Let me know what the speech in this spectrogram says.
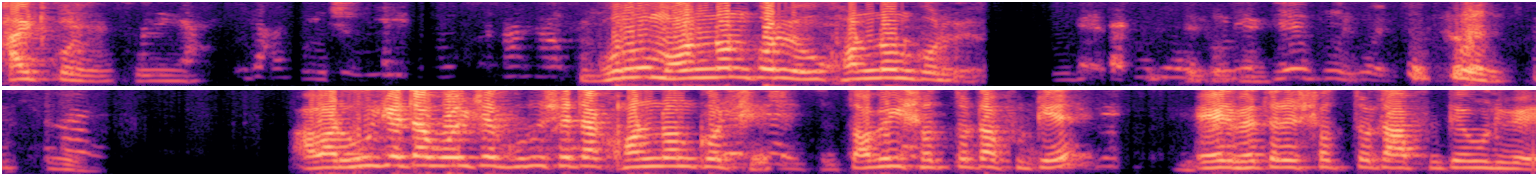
ফাইট করবে। গুরু মন্ডন করবে ও খণ্ডন করবে। আবার ও যেটা বলছে, গুরু সেটা খণ্ডন করছে, তবেই সত্যটা ফুটে, এর ভেতরে সত্যটা ফুটে উঠবে,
